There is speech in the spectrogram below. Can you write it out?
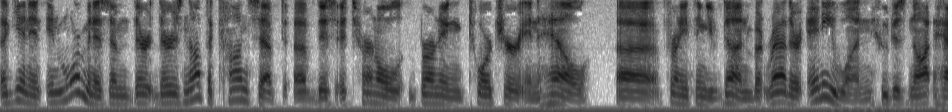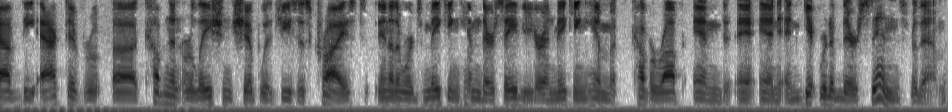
again, in, in Mormonism, there there is not the concept of this eternal burning torture in hell uh, for anything you've done, but rather anyone who does not have the active uh, covenant relationship with Jesus Christ, in other words, making him their savior and making him cover up and and and get rid of their sins for them.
